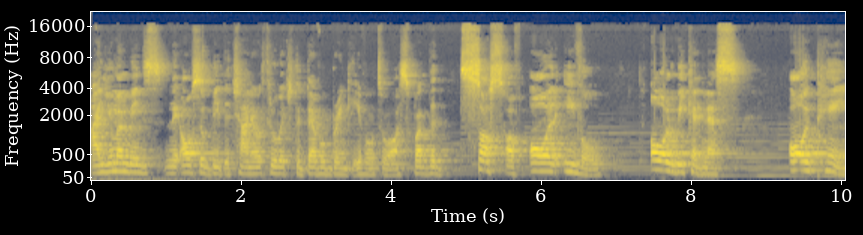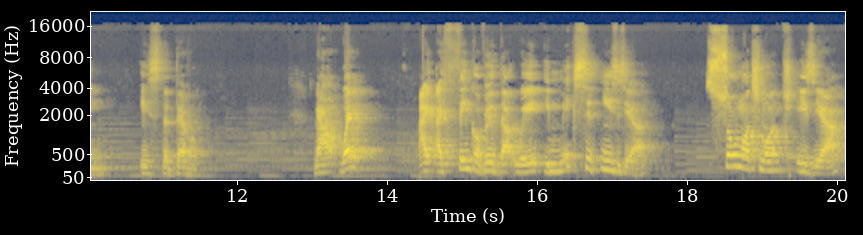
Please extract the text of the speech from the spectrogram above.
and human beings may also be the channel through which the devil bring evil to us. But the source of all evil, all wickedness, all pain is the devil. Now, when I, I think of it that way, it makes it easier, so much, much easier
